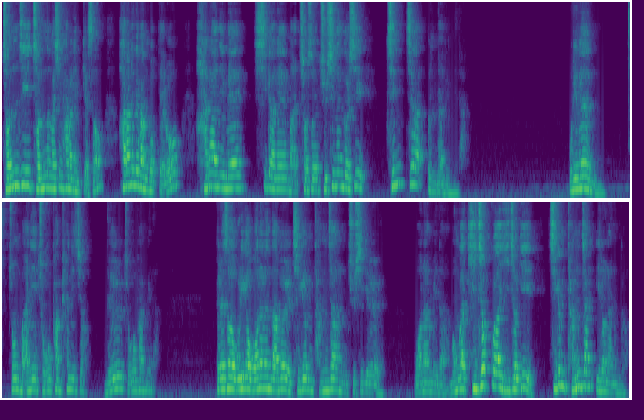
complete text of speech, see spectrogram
전지전능하신 하나님께서 하나님의 방법대로 하나님의 시간에 맞춰서 주시는 것이 진짜 응답입니다. 우리는 좀 많이 조급한 편이죠. 늘 조급합니다. 그래서 우리가 원하는 답을 지금 당장 주시기를 원합니다. 뭔가 기적과 이적이 지금 당장 일어나는 것,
